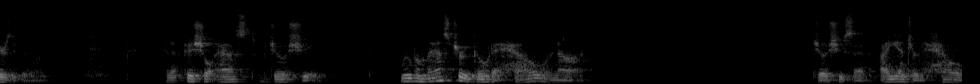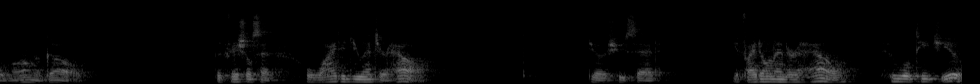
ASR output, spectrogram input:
Here's a good one. An official asked Joshu, Will the master go to hell or not? Joshu said, I entered hell long ago. The official said, well, Why did you enter hell? Joshu said, If I don't enter hell, who will teach you?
